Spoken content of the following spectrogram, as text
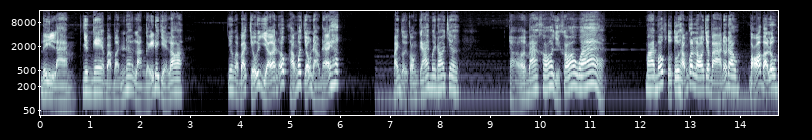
Đi làm, nhưng nghe bà bệnh là nghĩ để về lo. Nhưng mà bà chửi vợ anh Út không có chỗ nào để hết. Mấy người con gái mới nói chứ, Trời ơi, má khó gì khó quá. Mai mốt tụi tôi không có lo cho bà nữa đâu, Bỏ bà luôn.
